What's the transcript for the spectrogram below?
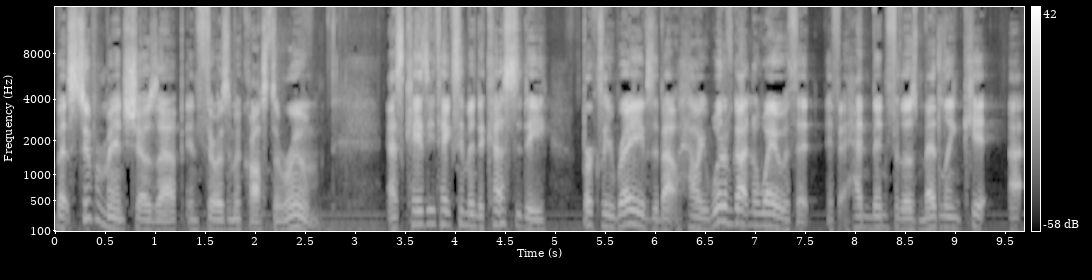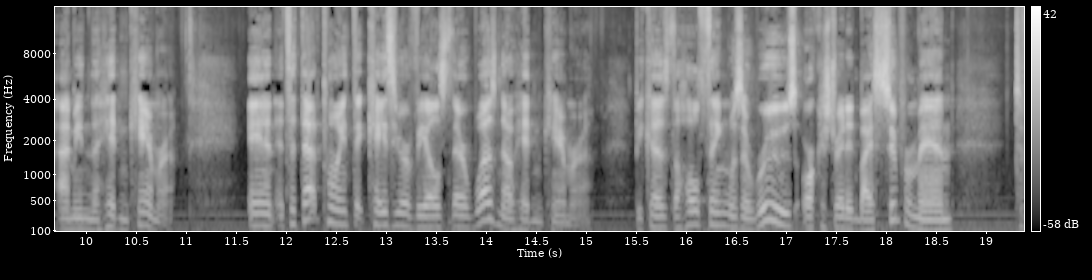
but Superman shows up and throws him across the room. As Casey takes him into custody, Berkeley raves about how he would have gotten away with it if it hadn't been for those meddling kit I mean the hidden camera. And it's at that point that Casey reveals there was no hidden camera because the whole thing was a ruse orchestrated by Superman to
